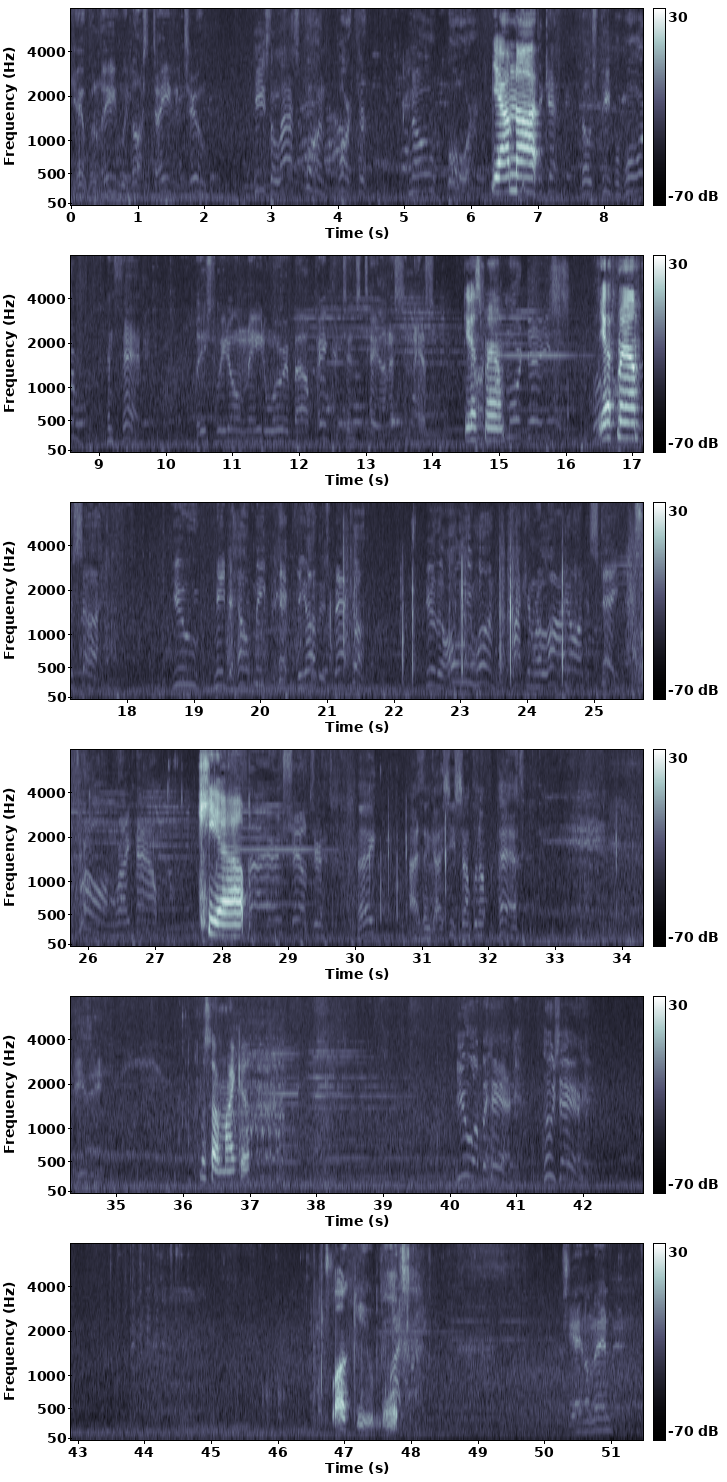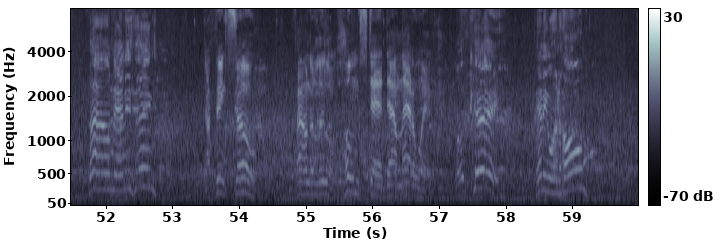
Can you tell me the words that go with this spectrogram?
Can't believe we lost Davy, too. He's the last one, Arthur. No more. Yeah, I'm not. To not. get those people warm and fed. At least we don't need to worry about Pinkertons tailing us in this. Yes, ma'am. We'll Yes, ma'am. the. You need to help me pick the others back up. You're the only one I can rely on to stay strong right now. Yeah. Fire and shelter. Hey, I think I see something up the path. Easy. What's up, Micah? You up ahead. Who's there? Fuck you, bitch. Gentlemen, Found anything? I think so. Found a little homestead down that way. Okay. Anyone home?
